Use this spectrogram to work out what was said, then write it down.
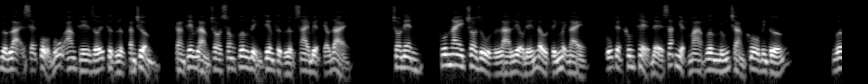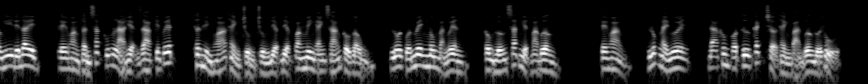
ngược lại sẽ cổ vũ am thế giới thực lực tăng trưởng, càng thêm làm cho song phương định tiêm thực lực sai biệt kéo dài. Cho nên, hôm nay cho dù là liệu đến đầu tính mệnh này, cũng tuyệt không thể để sát nhiệt ma vương đúng tràng khô binh tướng. Vừa nghĩ đến đây, tề hoàng thần sắc cũng là hiện ra kiên quyết, thân hình hóa thành trùng trùng điệp điệp quang minh ánh sáng cầu vồng, lôi cuốn minh mông bản nguyên công hướng sát nghiệt ma vương. Tề hoàng, lúc này ngươi đã không có tư cách trở thành bản vương đối thủ.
